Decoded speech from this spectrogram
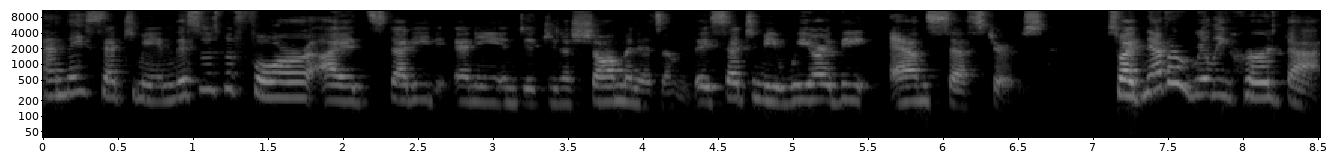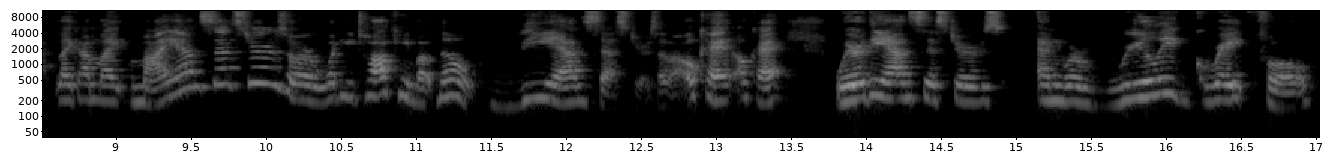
and they said to me and this was before i had studied any indigenous shamanism they said to me we are the ancestors. So i'd never really heard that. Like i'm like my ancestors? Or what are you talking about? No the ancestors. I'm like, okay okay. We're the ancestors and we're really grateful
